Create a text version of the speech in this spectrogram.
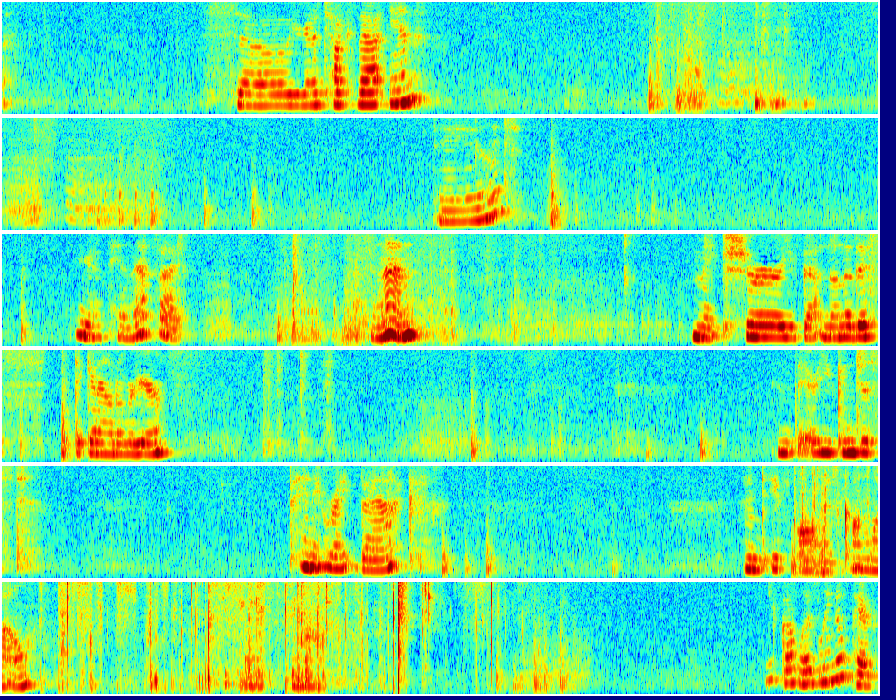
So you're going to tuck that in. And you're going to pin that side. And then make sure you've got none of this sticking out over here. And there you can just pin it right back. And if all has gone well, see if can get this thing off. You've got Leslie Knope hair.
